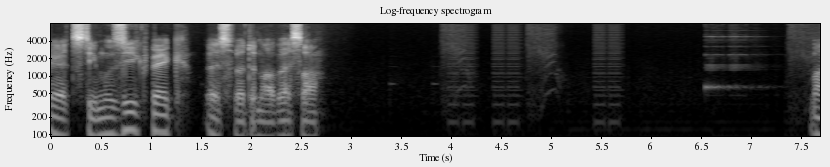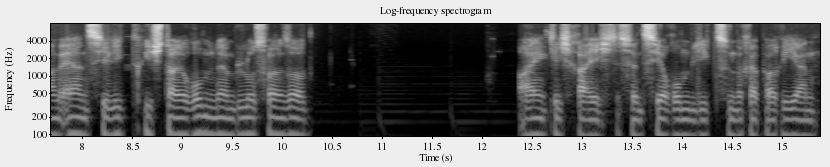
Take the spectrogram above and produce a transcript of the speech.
Jetzt die Musik weg. Es wird immer besser. Mal im Ernst, hier liegt Triestall rum, denn bloß weil unser... Eigentlich reicht es, wenn es hier rumliegt zum Reparieren.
